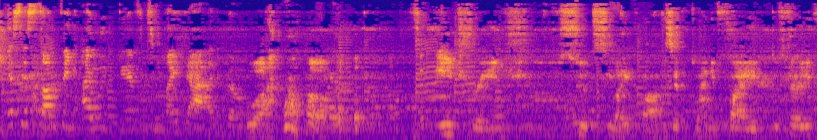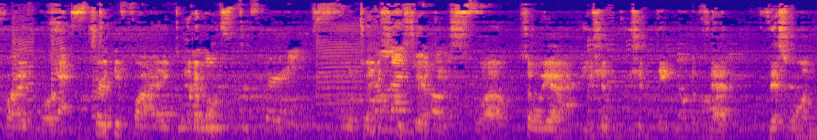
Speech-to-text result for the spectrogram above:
this is something I would give to my dad though. Wow. The age range suits like, uh, is it 25 to 35 or Yes. 35 and 20s above? to 30s. Or 20s to 30s. Wow. So yeah, you should you should take note of that. This one,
